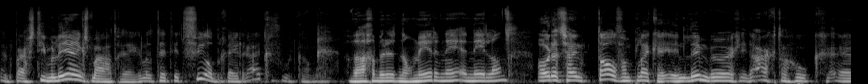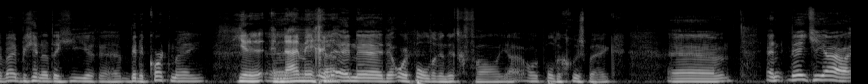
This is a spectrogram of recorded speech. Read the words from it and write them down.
een paar stimuleringsmaatregelen. Dat dit veel breder uitgevoerd kan worden. Waar gebeurt het nog meer in, in Nederland? Oh, dat zijn tal van plekken. In Limburg, in de Achterhoek. Uh, wij beginnen er hier uh, binnenkort mee. Hier in Nijmegen? In, in uh, de Ooipolder in dit geval. Ja, Ooipolder Groesbeek. Uh, en weet je, ja,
